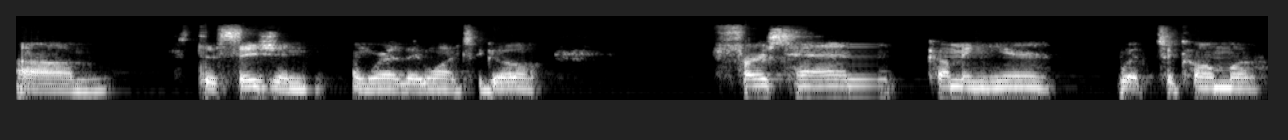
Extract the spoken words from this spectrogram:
um, decision on where they want to go. Firsthand, coming here with Tacoma,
